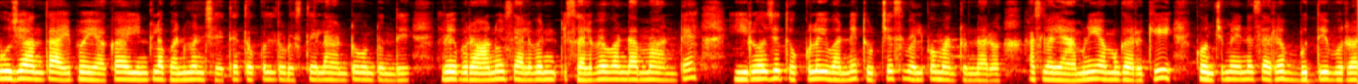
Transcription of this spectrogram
పూజ అంతా అయిపోయాక ఇంట్లో పని మనిషి అయితే తొక్కులు తుడుస్తూ ఇలా అంటూ ఉంటుంది. రేపు రాను సెలవు సెలవివ్వండి అమ్మ అంటే ఈరోజే తొక్కులు ఇవన్నీ తుడిచేసి వెళ్ళిపోమంటున్నారు. అసలు యామిని అమ్మగారికి కొంచెమైనా సరే బుద్ధి బుర్ర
